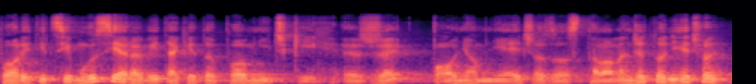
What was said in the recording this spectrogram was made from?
politici musia robiť takéto pomničky, že po ňom niečo zostalo. Lenže to niečo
